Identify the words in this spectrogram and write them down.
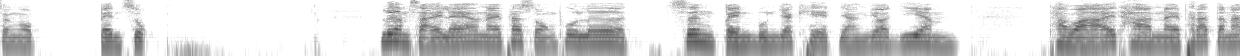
สงบเป็นสุข เลื่อมใสแล้วในพระสงฆ์ผู้เลิศ ซึ่งเป็นบุญยเขตอย่างยอดเยี่ยม ถวายทานในพระตนะ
